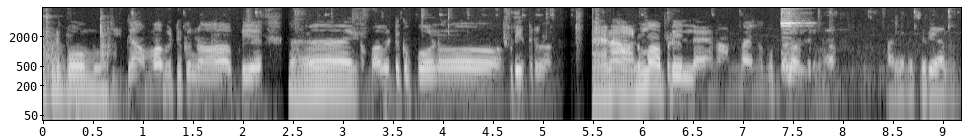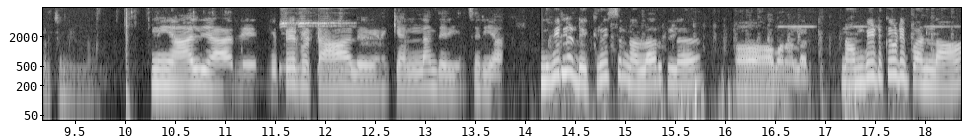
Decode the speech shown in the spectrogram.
இப்படி போக மூஞ்சிக்கிட்டு அம்மா வீட்டுக்கு நான் அப்படியே எங்க அம்மா வீட்டுக்கு போகணும் அப்படின்ட்டுருவாங்க. ஏன்னா அனுமா அப்படி இல்லை. நான் அம்மா எங்க கூப்பிட்டாலும் வந்துருவேன் அது எனக்கு சரியான பிரச்சனை இல்லை. நீ ஆள் யாரு? எப்பேற்பட்ட ஆளு? எனக்கு எல்லாம் தெரியும். சரியா? இந்த வீட்ல டெக்கரேஷன் நல்லா இருக்குல்ல? ஆ ஆமா நல்லா இருக்கு. நம்ம வீட்டுக்கு இப்படி பண்ணலாம்.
